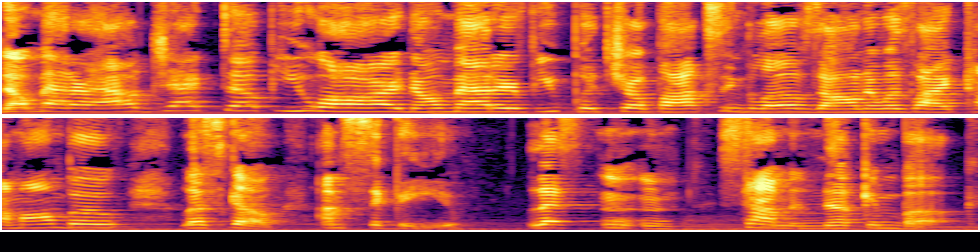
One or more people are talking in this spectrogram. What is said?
No matter how jacked up you are, no matter if you put your boxing gloves on and was like, come on, boo, let's go. I'm sick of you. Let's, mm-mm. It's time to nuck and buck.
